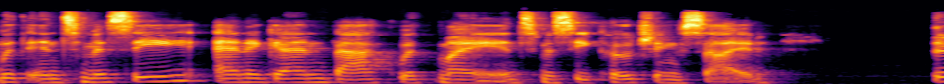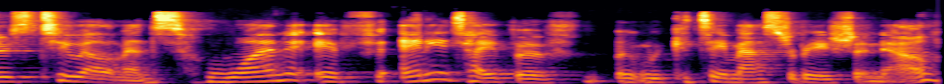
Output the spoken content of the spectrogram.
with intimacy. And again, back with my intimacy coaching side. There's two elements. One, if any type of, we could say masturbation now,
